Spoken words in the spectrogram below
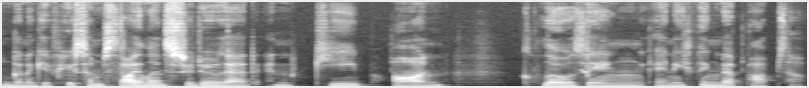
I'm going to give you some silence to do that and keep on closing anything that pops up.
